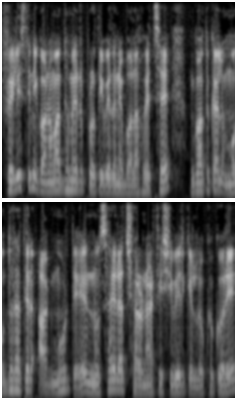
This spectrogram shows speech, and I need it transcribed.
ফিলিস্তিনি গণমাধ্যমের প্রতিবেদনে বলা হয়েছে, গতকাল মধ্যরাতের আগ মুহূর্তে নুসাইরাত শরণার্থী শিবিরকে লক্ষ্য করে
